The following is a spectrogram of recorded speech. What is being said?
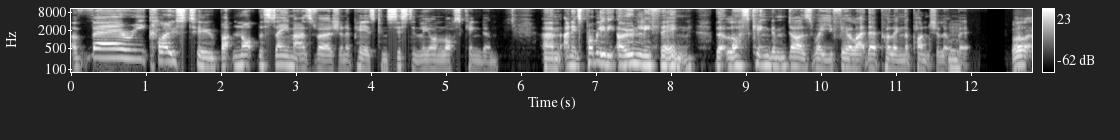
a very close to, but not the same as version appears consistently on Lost Kingdom. Um, and it's probably the only thing that Lost Kingdom does where you feel like they're pulling the punch a little mm. bit. Well,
